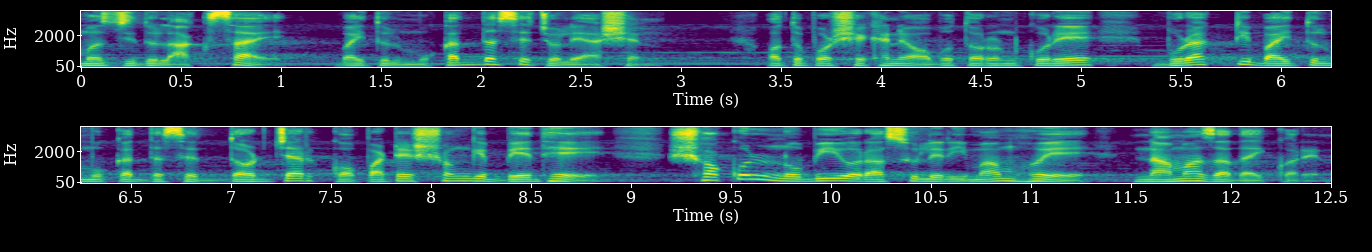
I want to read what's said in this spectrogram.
মসজিদুল আকসায়, বাইতুল মুকাদ্দাসে চলে আসেন। অতপর সেখানে অবতরণ করে বুরাকটি বাইতুল মুকাদ্দাসের দরজার কপাটের সঙ্গে বেঁধে সকল নবী ও রাসুলের ইমাম হয়ে নামাজ আদায় করেন।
